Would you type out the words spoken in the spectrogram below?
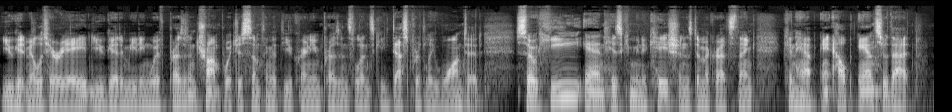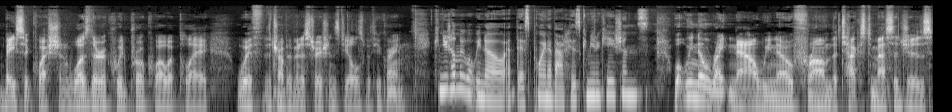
You get military aid, you get a meeting with President Trump, which is something that the Ukrainian President Zelensky desperately wanted. So he and his communications, Democrats think, can help answer that basic question Was there a quid pro quo at play with the Trump administration's deals with Ukraine? Can you tell me what we know at this point about his communications? What we know right now, we know from the text messages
